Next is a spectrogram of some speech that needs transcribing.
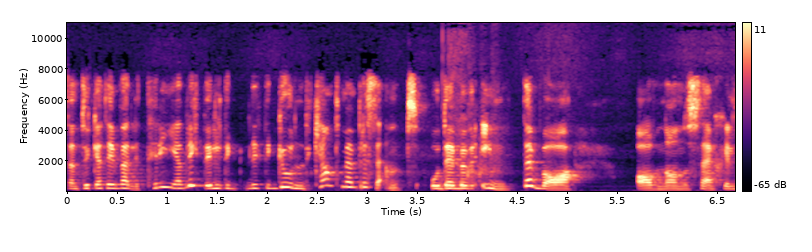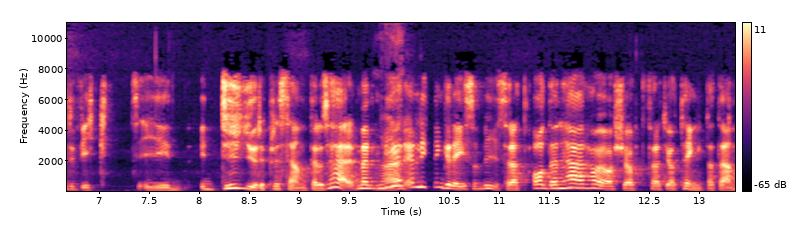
Sen tycker jag att det är väldigt trevligt, det är lite, lite guldkant med en present. Och det behöver inte vara av någon särskild vikt i, i dyr present eller så här. Men Nej. mer en liten grej som visar att ah, den här har jag köpt för att jag har tänkt att den,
